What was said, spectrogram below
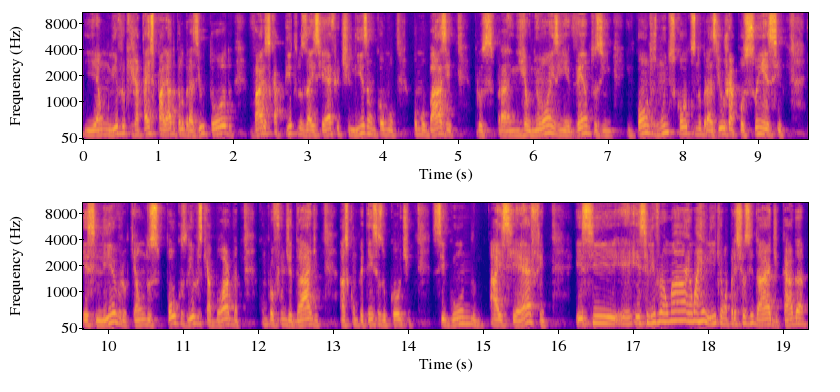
e é um livro que já está espalhado pelo Brasil todo, vários capítulos da ICF utilizam como, como base pros, pra, em reuniões, em eventos, em encontros. Muitos coaches no Brasil já possuem esse, esse livro, que é um dos poucos livros que aborda com profundidade as competências do coach segundo a ICF. Esse, esse livro é uma, é uma relíquia, é uma preciosidade. Cada,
